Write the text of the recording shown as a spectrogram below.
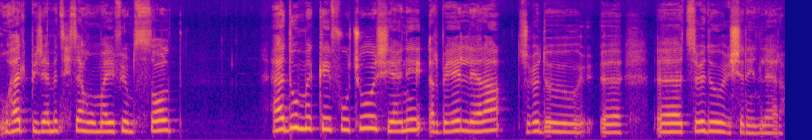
وهاد البيجامات حتى هما فيهم ال solde هادو ما كيفوتوش يعني أربعين ليرة تسعود و- آه، آه، ليرة.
